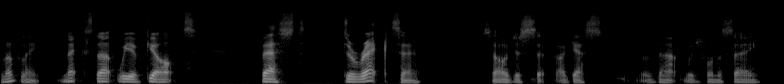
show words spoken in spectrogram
lovely. Next up, we have got best director. So I'll just, I guess, with that, we just want to say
